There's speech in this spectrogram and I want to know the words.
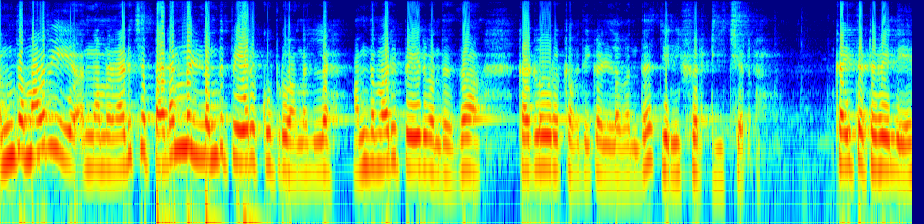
அந்த மாதிரி நம்ம நடித்த படங்கள்லேருந்து பேரை கூப்பிடுவாங்கல்ல அந்த மாதிரி பேர் வந்தது தான் கடலோர கவிதைகளில் வந்த ஜெனிஃபர் டீச்சர். கைத்தட்டவே இல்லையே.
